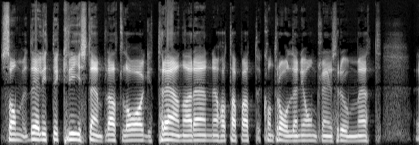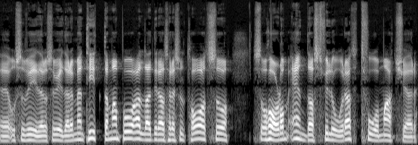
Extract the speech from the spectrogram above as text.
som det är lite krisstämplat lag. Tränaren har tappat kontrollen i omklädningsrummet Eh, och så vidare och så vidare. Men tittar man på alla deras resultat så, så har de endast förlorat två matcher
